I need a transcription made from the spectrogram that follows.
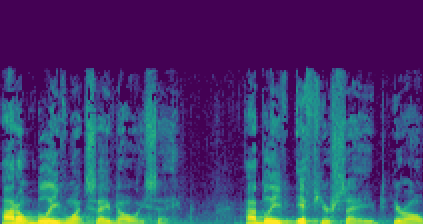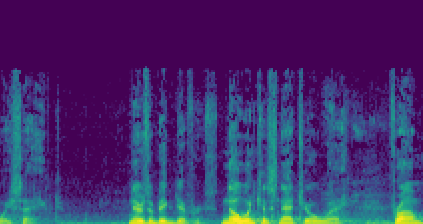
I don't believe once saved, always saved. I believe if you're saved, you're always saved. And there's a big difference. No one can snatch you away from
